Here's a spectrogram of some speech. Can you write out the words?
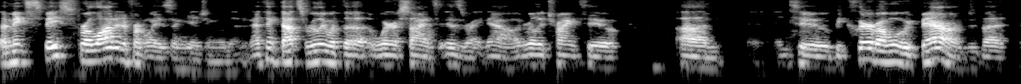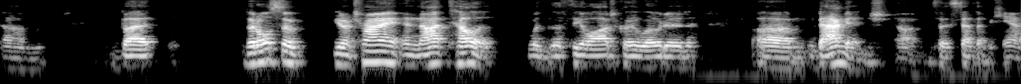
that makes space for a lot of different ways of engaging with it. And I think that's really what the aware science is right now, and really trying to um, to be clear about what we found, but um, but but also you know try and not tell it with the theologically loaded um, baggage um, to the extent that we can.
